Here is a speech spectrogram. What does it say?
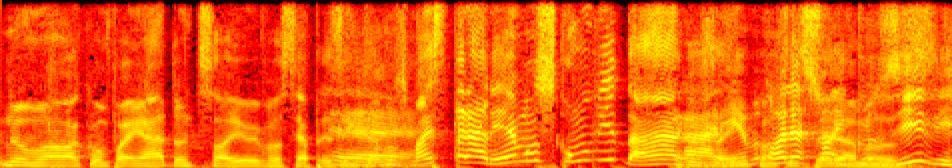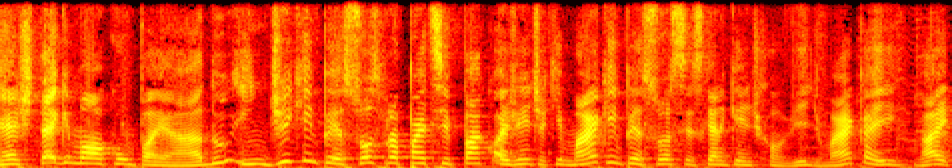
no mal acompanhado, onde só eu e você apresentamos, É. mas traremos convidados. Traremos. Olha só, esperamos. inclusive, hashtag mal acompanhado, indiquem pessoas pra participar com a gente aqui. Marquem pessoas se vocês querem que a gente convide. Marca aí, vai.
